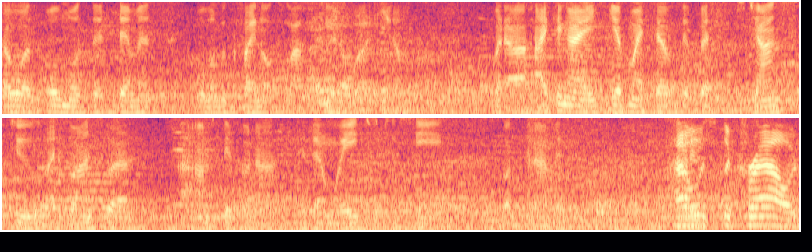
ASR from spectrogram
that was almost the same as Olympic finals last year, but you know. But uh, I think I gave myself the best chance to advance, but I'm still gonna sit and wait to see what's gonna happen. How was the crowd?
